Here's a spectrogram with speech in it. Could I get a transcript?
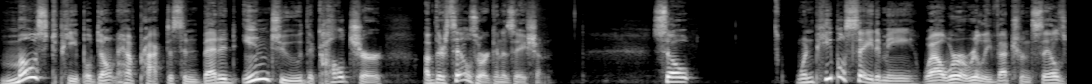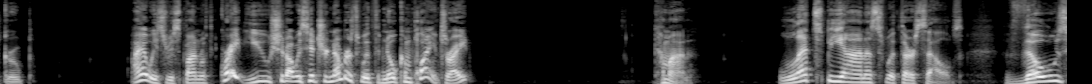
most people don't have practice embedded into the culture of their sales organization. So when people say to me, well, we're a really veteran sales group, I always respond with, great, you should always hit your numbers with no complaints, right? Come on. Let's be honest with ourselves. Those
